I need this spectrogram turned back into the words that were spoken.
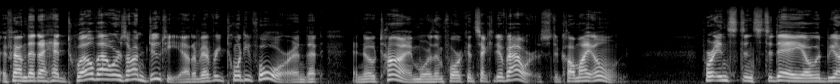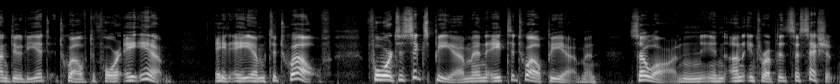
I found that I had 12 hours on duty out of every 24, and that at no time more than four consecutive hours to call my own. For instance, today I would be on duty at 12 to 4 a.m., 8 a.m. to 12, 4 to 6 p.m., and 8 to 12 p.m., and so on in uninterrupted succession.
